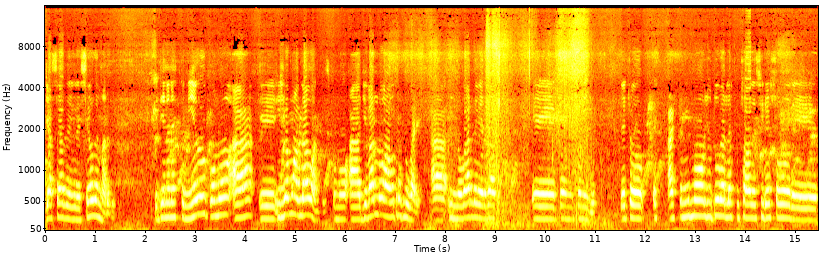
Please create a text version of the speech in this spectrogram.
ya sea de DC o de Marvel, que tienen este miedo como a, eh, y lo hemos hablado antes, como a llevarlo a otros lugares, a innovar de verdad eh, con, ellos. De hecho, a este mismo youtuber le he escuchado decir eso de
